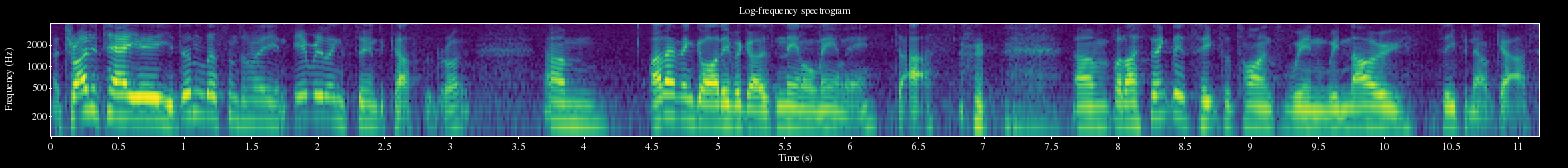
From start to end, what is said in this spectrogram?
I tried to tell you, you didn't listen to me, and everything's turned to custard, right? Um, I don't think God ever goes Nana Lanny to us. um, but I think there's heaps of times when we know deep in our gut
